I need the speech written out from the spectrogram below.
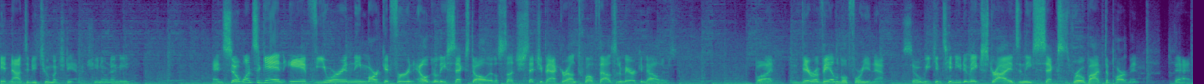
it not to do too much damage. You know what I mean? And so once again, if you are in the market for an elderly sex doll, it'll such set you back around twelve thousand American dollars but they're available for you now. So we continue to make strides in the sex robot department that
